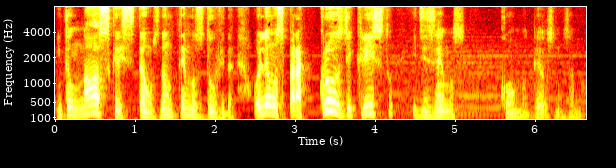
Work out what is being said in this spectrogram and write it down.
Então nós cristãos não temos dúvida, olhamos para a cruz de Cristo e dizemos como Deus nos amou.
